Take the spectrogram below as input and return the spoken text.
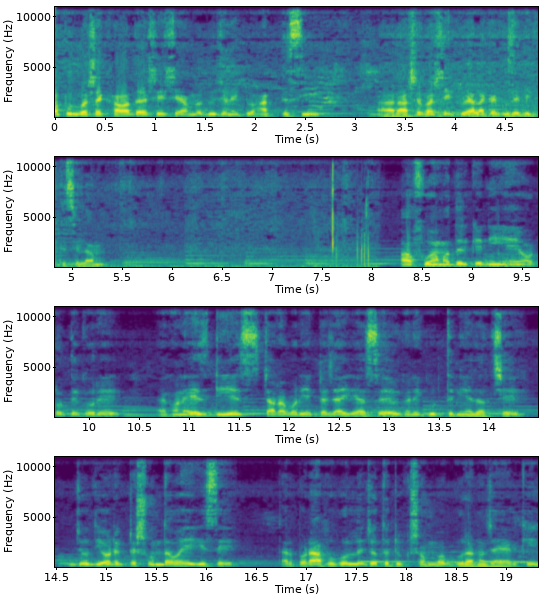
আপুর বাসায় খাওয়া দাওয়া শেষে আমরা দুজনে একটু হাঁটতেছি, আর আশেপাশে একটু এলাকা ঘুরে দেখতেছিলাম। আফু আমাদেরকে নিয়ে অটোতে করে এখন এসডিএস চারাবাড়ি একটা জায়গা আছে, ওইখানে ঘুরতে নিয়ে যাচ্ছে। যদিও অনেকটা সন্ধ্যা হয়ে গেছে, তারপরে আফু বললে যতটুকু সম্ভব ঘুরানো যায় আর কি।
